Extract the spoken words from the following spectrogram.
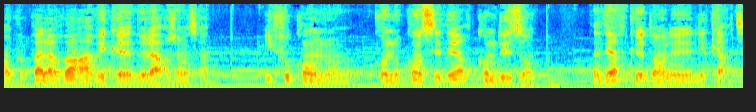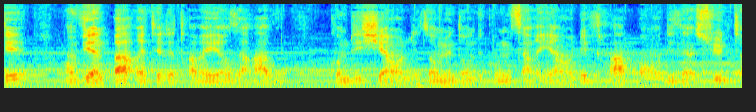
On ne peut pas l'avoir avec de l'argent, ça il faut qu'on nous considère comme des hommes. C'est-à-dire que dans les, quartiers, on ne vient pas arrêter les travailleurs arabes comme des chiens, on les emmène dans des commissariats, on les frappe, on les insulte.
